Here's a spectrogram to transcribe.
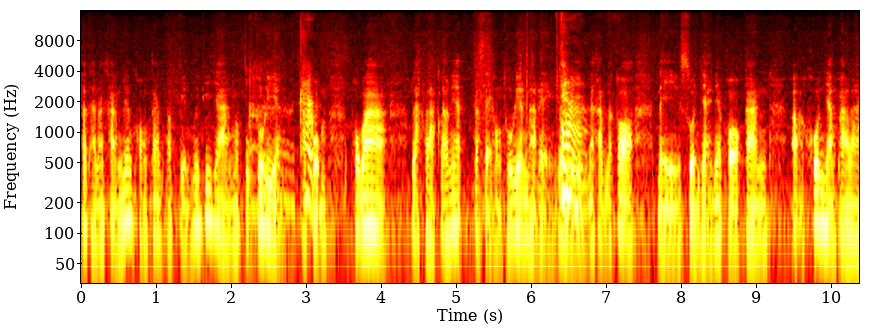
สถานการณ์เรื่องของการปรับเปลี่ยนพื้นที่ยางมาปลูกทุเรียนอ่าครับค่ะผมเพราะว่าหลักๆ แล้วเนี่ยกระแสของทุเรียนมาแรงช่วงนี้ค่ะนะครับแล้วก็ในส่วนใหญ่เนี่ยพอการเอ่อโค่นยางพารา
